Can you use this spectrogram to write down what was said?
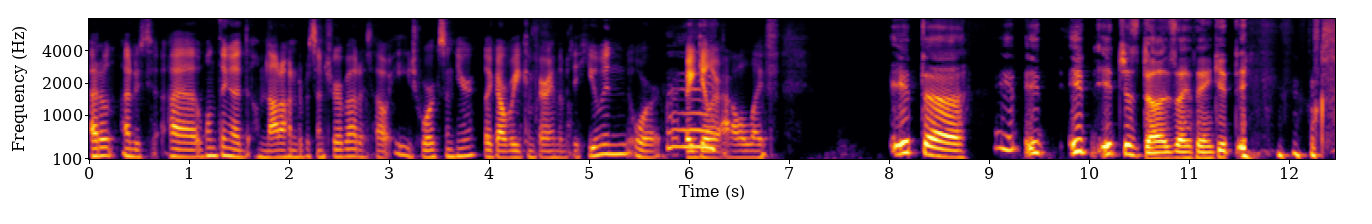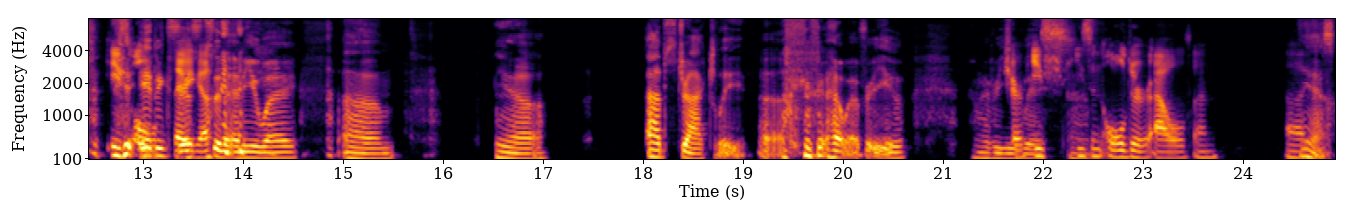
I don't understand. Uh, one thing I, am not 100 percent sure about is how age works in here. Like, are we comparing them to human or regular Eh. owl life? it uh it it it, it just does i think it it, He's it, old. it There you exists in any way um yeah abstractly uh, however you however you Sure, wish he's he's um, an older owl then. Uh, Yeah. he's,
